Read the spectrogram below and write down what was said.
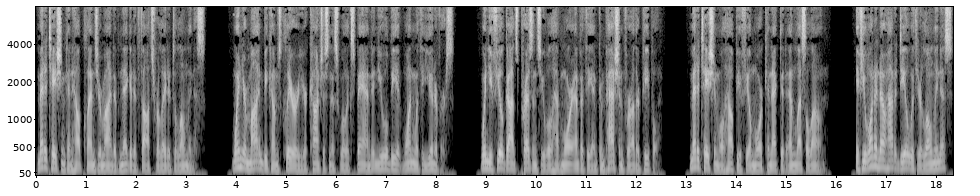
Meditation can help cleanse your mind of negative thoughts related to loneliness. When your mind becomes clearer, your consciousness will expand and you will be at one with the universe. When you feel God's presence, you will have more empathy and compassion for other people. Meditation will help you feel more connected and less alone. If you want to know how to deal with your loneliness,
